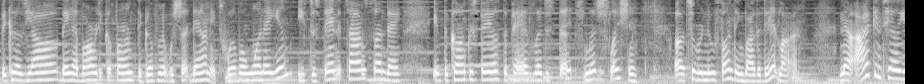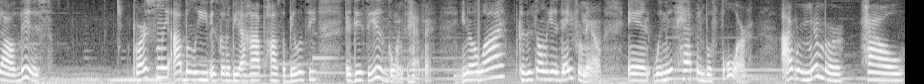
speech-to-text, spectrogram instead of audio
Because y'all, they have already confirmed the government will shut down at 12:01 a.m. Eastern Standard Time Sunday if the Congress fails to pass legis- legislation uh, to renew funding by the deadline. Now, I can tell y'all this. Personally, I believe it's going to be a high possibility that this is going to happen. You know why? Because it's only a day from now. And when this happened before, I remember how,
